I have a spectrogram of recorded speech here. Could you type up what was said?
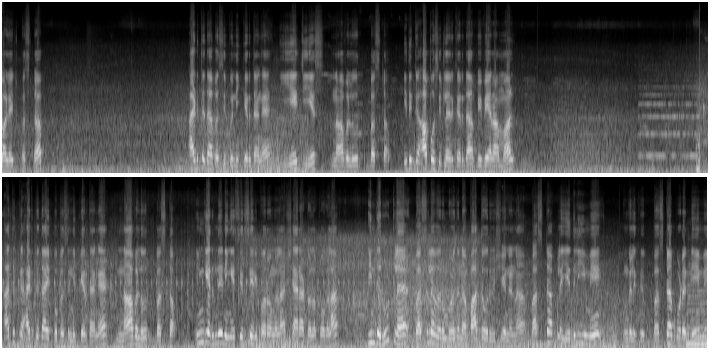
காலேஜ் பஸ் ஸ்டாப் அடுத்ததாக பஸ் இப்போ நிற்கிறதாங்க ஏஜிஎஸ் நாவலூர் பஸ் ஸ்டாப் இதுக்கு ஆப்போசிட்டில் இருக்கிறதா விவேரா மால் அதுக்கு அடுத்ததாக இப்போ பஸ் நிற்கிறதாங்க நாவலூர் பஸ் ஸ்டாப் இங்கேருந்து நீங்கள் சிறுசேரி போகிறவங்கலாம் ஷேர் ஆட்டோவில் போகலாம். இந்த ரூட்டில் பஸ்ஸில் வரும்பொழுது நான் பார்த்த ஒரு விஷயம் என்னென்னா பஸ் ஸ்டாப்பில் எதுலேயுமே உங்களுக்கு பஸ் ஸ்டாப்போட நேமே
